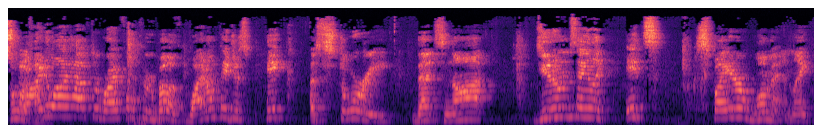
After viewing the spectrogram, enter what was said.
But why do I have to rifle through both? Why don't they just pick a story that's not? Do you know what I'm saying? Like it's Spider Woman. Like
